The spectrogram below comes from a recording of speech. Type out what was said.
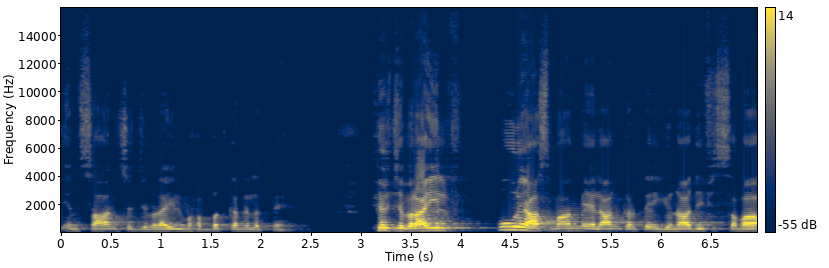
انسان سے جبرائیل محبت کرنے لگتے ہیں۔ پھر جبرائیل پورے آسمان میں اعلان کرتے ہیں، یونادی فما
